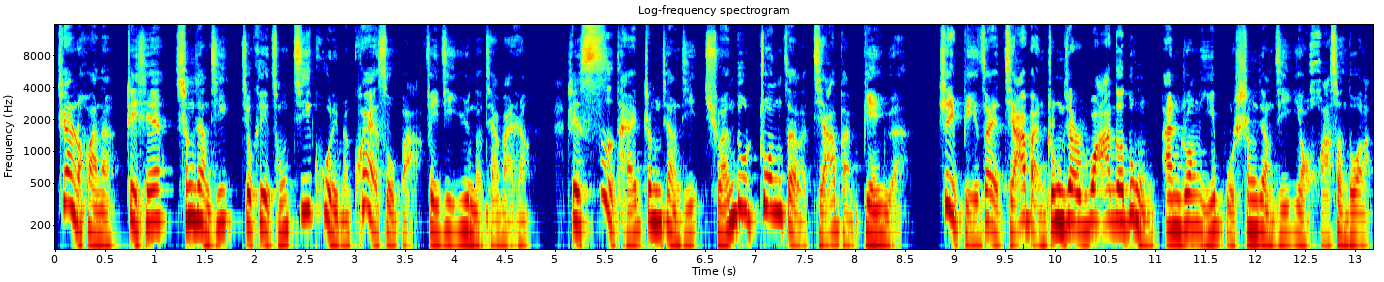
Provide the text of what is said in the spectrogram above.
这样的话呢，这些升降机就可以从机库里面快速把飞机运到甲板上。这四台升降机全都装在了甲板边缘。这比在甲板中间挖个洞安装一部升降机要划算多了。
